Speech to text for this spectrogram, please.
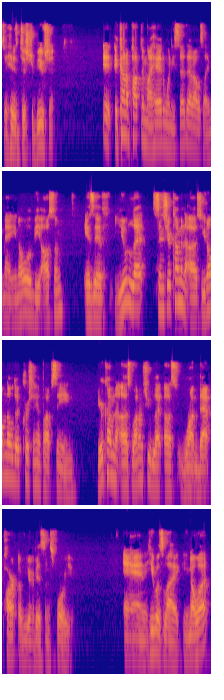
to his distribution. It, it kind of popped in my head when he said that. I was like, man, you know what would be awesome is if you let, since you're coming to us, you don't know the Christian hip hop scene you're coming to us. Why don't you let us run that part of your business for you? And he was like, you know what?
